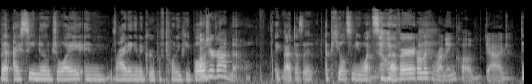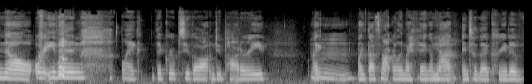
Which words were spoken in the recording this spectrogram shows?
but i see no joy in riding in a group of 20 people Oh dear God, no. Like that doesn't appeal to me whatsoever Or like running club gag. no or even like the groups who go out and do pottery like like that's not really my thing i'm Yeah. not into the creative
